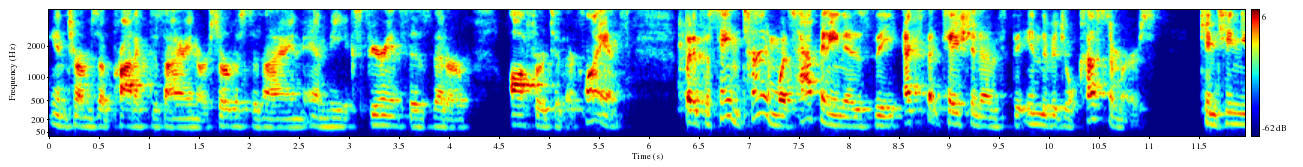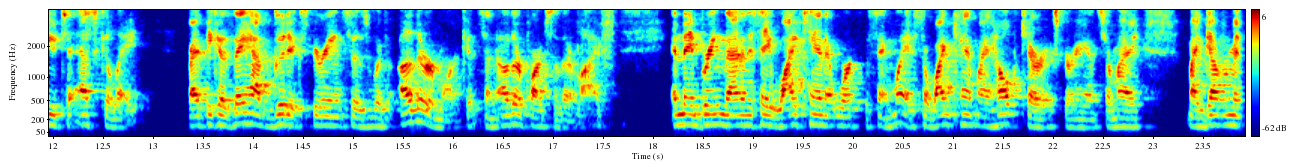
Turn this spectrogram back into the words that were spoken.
in terms of product design or service design and the experiences that are offered to their clients. But at the same time, what's happening is the expectation of the individual customers continue to escalate, right? Because they have good experiences with other markets and other parts of their life. And they bring that and they say why can't it work the same way? So why can't my healthcare experience or my my government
